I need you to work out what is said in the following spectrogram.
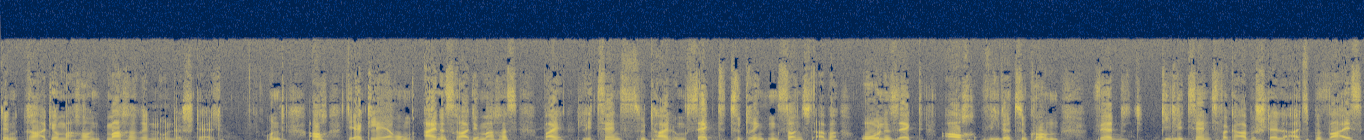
den Radiomacher und Macherinnen unterstellt. Und auch die Erklärung eines Radiomachers, bei Lizenzzuteilung Sekt zu trinken, sonst aber ohne Sekt auch wiederzukommen, wird die Lizenzvergabestelle als Beweis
